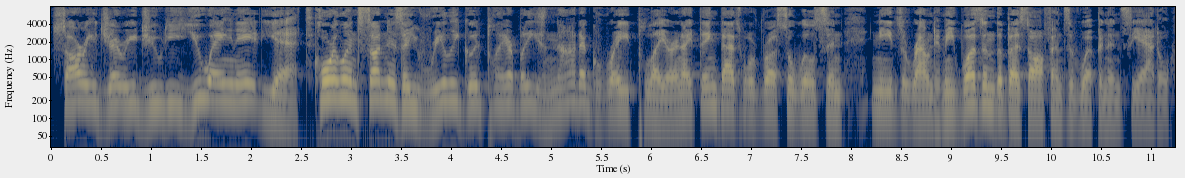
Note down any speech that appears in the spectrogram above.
Sorry, Jerry Jeudy, you ain't it yet. Courtland Sutton is a really good player, but he's not a great player, and I think that's what Russell Wilson needs around him. He wasn't the best offensive weapon in Seattle.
